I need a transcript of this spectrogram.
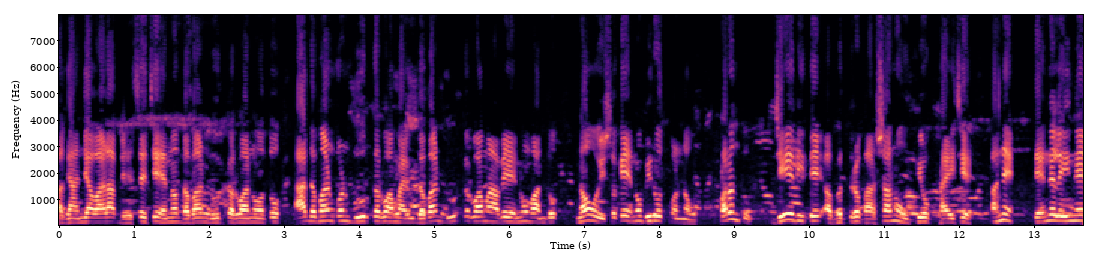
વાળા ગાંજા વાળા બેસે છે, એનો દબાણ દૂર કરવાનો હતો. આ દબાણ પણ દૂર કરવામાં આવ્યું. દબાણ દૂર કરવામાં આવે એનો વાંધો ન હોઈ શકે, એનો વિરોધ પણ ન હોય. પરંતુ જે રીતે અભદ્ર ભાષાનો ઉપયોગ થાય છે અને તેને લઈને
